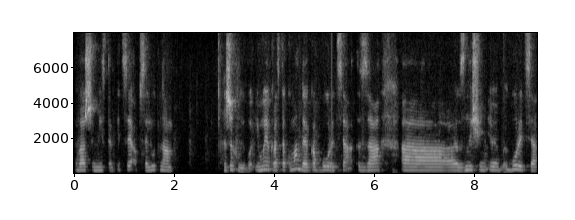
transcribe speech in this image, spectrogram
вашим містом, і це абсолютно. Жахливо, і ми якраз та команда, яка бореться за а, знищення, бореться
